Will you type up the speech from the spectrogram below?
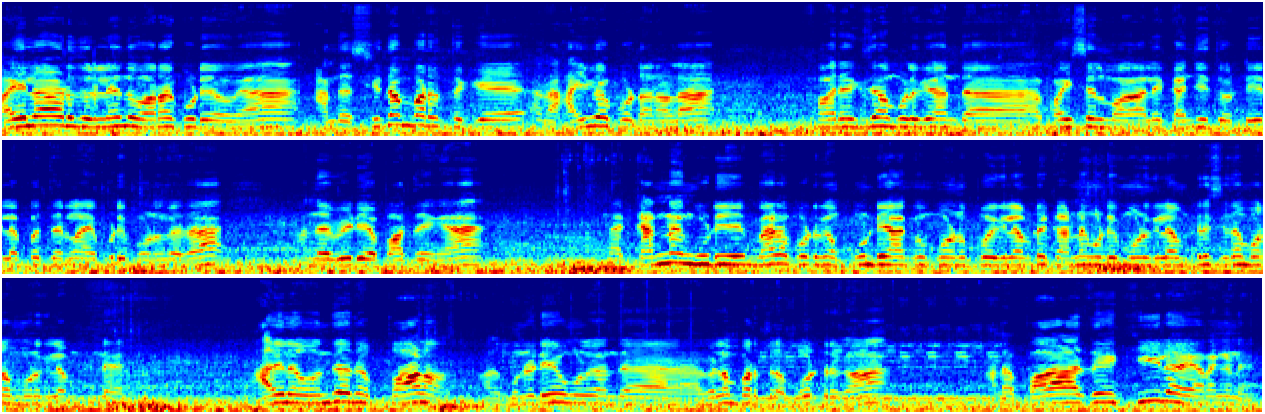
மயிலாடுதுறையிலேருந்து வரக்கூடியவங்க அந்த சிதம்பரத்துக்கு அந்த ஹைவே போட்டனால ஃபார் எக்ஸாம்பிளுக்கு அந்த பைசல் மகாலி கஞ்சி தொட்டி லெப்பத்தெருலாம் எப்படி போகணுங்கிறத அந்த வீடியோ பார்த்துங்க. இந்த கண்ணங்குடி மேலே போட்டிருக்கோம் பூண்டியாக்கும் போகணும் முப்பது கிலோமீட்டர் கண்ணங்குடி மூணு கிலோமீட்டர் சிதம்பரம் மூணு கிலோமீட்டர்னு. அதில் வந்து அந்த பாலம் அது முன்னாடியே உங்களுக்கு அந்த விளம்பரத்தில் போட்டிருக்கோம். அந்த பாலத்துக்கு கீழே இறங்குனேன்.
